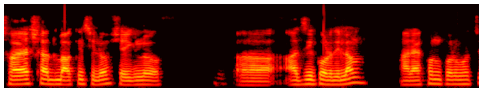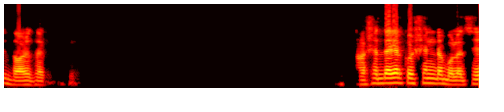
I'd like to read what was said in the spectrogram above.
ছয় আর সাত বাকি ছিল, সেইগুলো আজকে করে দিলাম। আর এখন করব হচ্ছে দশ দাগ। থেকে দশের দাগের কোশ্চেনটা বলেছে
